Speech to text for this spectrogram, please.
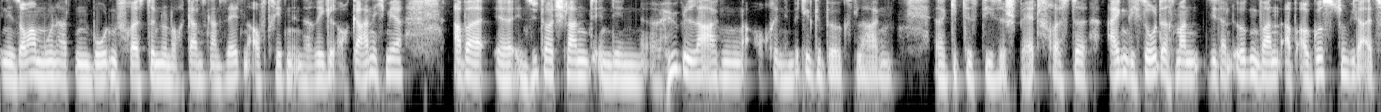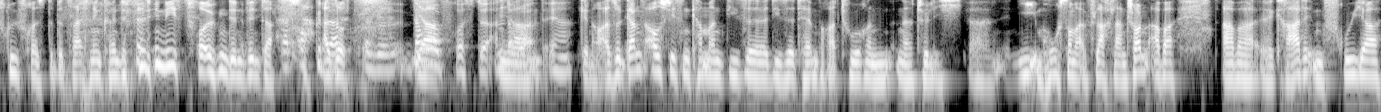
in den Sommermonaten Bodenfröste nur noch ganz, ganz selten auftreten, in der Regel auch gar nicht mehr. Aber äh, in Süddeutschland, in den äh, Hügellagen, auch in den Mittelgebirgslagen, äh, gibt es diese Spätfröste eigentlich so, dass man sie dann irgendwann ab August schon wieder als Frühfröste bezeichnen könnte für den nächstfolgenden Winter. Also, also Dauerfröste ja, andauernd, ja, ja. Genau, also ganz ausschließen kann man diese, diese Temperaturen natürlich äh, nie im Hochsommer, im Flachland schon, aber, aber äh, gerade im Frühjahr,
